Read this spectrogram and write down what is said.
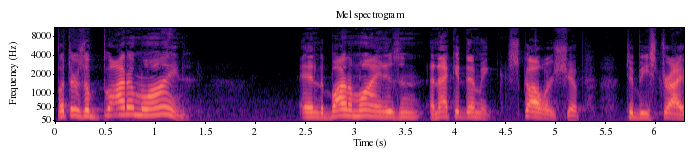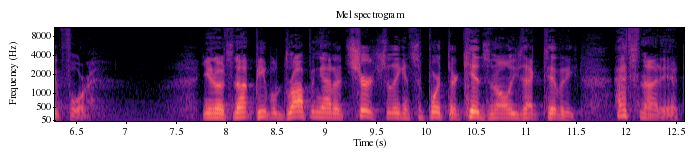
But there's a bottom line. And the bottom line isn't an academic scholarship to be strived for. You know, it's not people dropping out of church so they can support their kids in all these activities. That's not it.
